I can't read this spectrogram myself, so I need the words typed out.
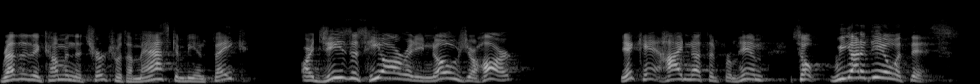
Rather than coming to church with a mask and being fake? Or Jesus, he already knows your heart. You can't hide nothing from him. So we got to deal with this.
